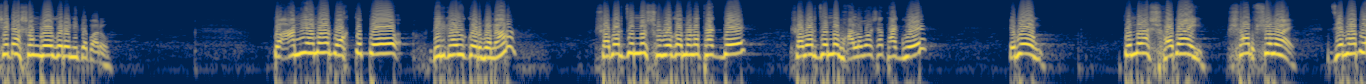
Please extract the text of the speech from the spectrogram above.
সেটা সংগ্রহ করে নিতে পারো। তো আমি আমার বক্তব্য দীর্ঘায়ু করব না। সবার জন্য শুভকামনা থাকবে, সবার জন্য ভালোবাসা থাকবে এবং তোমরা সবাই সব সময় যেভাবে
